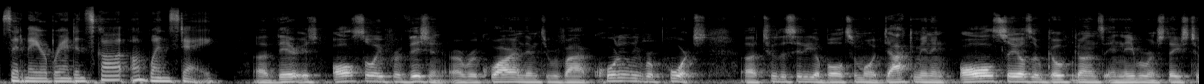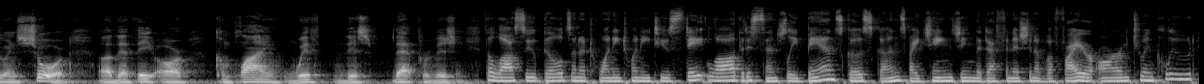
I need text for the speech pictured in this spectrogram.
said Mayor Brandon Scott on Wednesday. Uh, there is also a provision uh, requiring them to provide quarterly reports uh, to the city of Baltimore, documenting all sales of ghost guns in neighboring states to ensure uh, that they are complying with this that provision. The lawsuit builds on a 2022 state law that essentially bans ghost guns by changing the definition of a firearm to include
